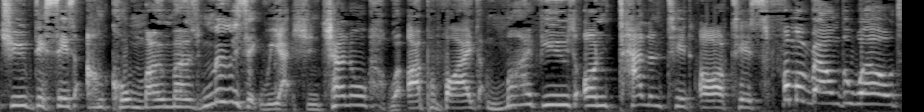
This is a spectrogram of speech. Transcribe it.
YouTube, this is Uncle Momo's music reaction channel where I provide my views on talented artists from around the world.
